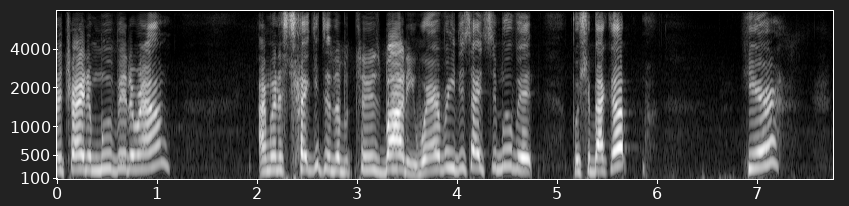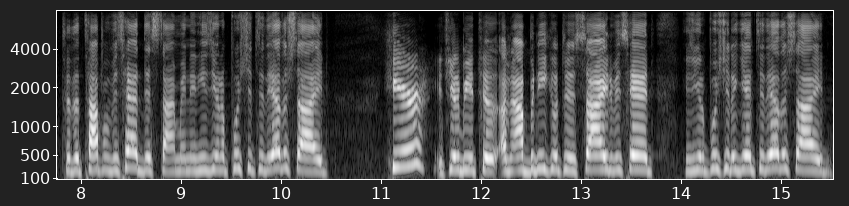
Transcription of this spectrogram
to try to move it around. I'm to strike it to, the, to his body. Wherever he decides to move it, push it back up here to the top of his head this time. And then he's to push it to the other side here. It's going to be to, an abanico to the side of his head. He's going to push it again to the other side.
